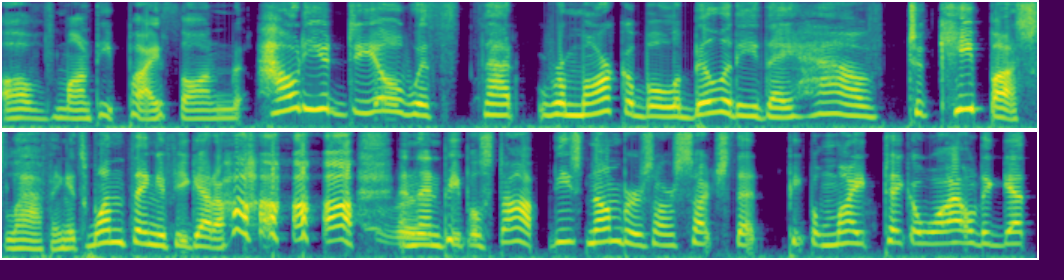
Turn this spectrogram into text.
of Monty Python? How do you deal with that remarkable ability they have to keep us laughing? It's one thing if you get a ha ha ha ha right. and then people stop. These numbers are such that people might take a while to get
